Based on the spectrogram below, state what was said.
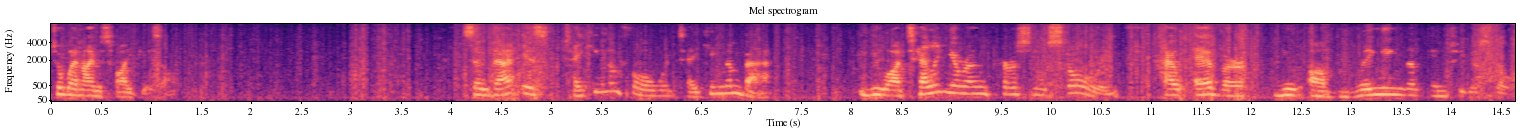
to when I was five years old. So that is taking them forward, taking them back. You are telling your own personal story, however, you are bringing them into your story.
